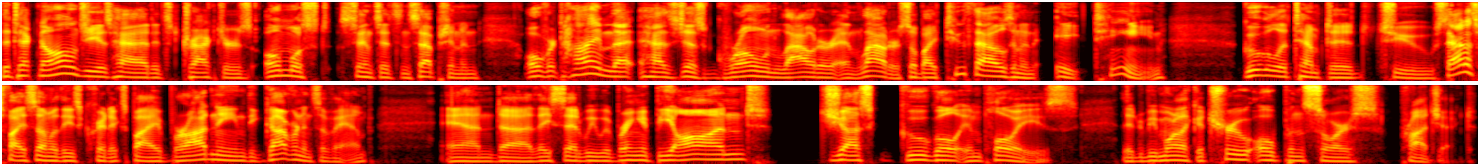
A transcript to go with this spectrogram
the technology has had its detractors almost since its inception. And over time, that has just grown louder and louder. So by 2018, Google attempted to satisfy some of these critics by broadening the governance of AMP. And uh, they said we would bring it beyond just Google employees. It would be more like a true open source project.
